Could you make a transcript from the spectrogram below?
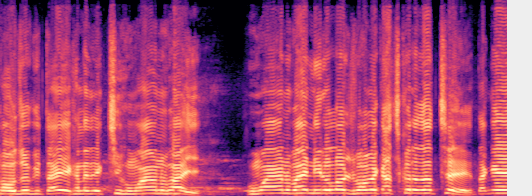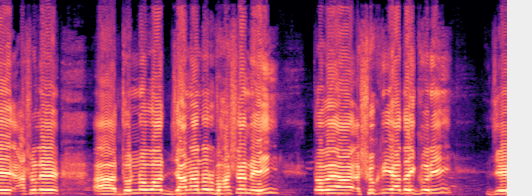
সহযোগিতায় এখানে দেখছি হুমায়ুন ভাই। হুমায়ুন ভাই নিরলসভাবে কাজ করে যাচ্ছে। তাকে আসলে ধন্যবাদ জানানোর ভাষা নেই, তবে শুক্রিয়া আদায় করি যে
